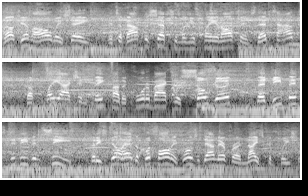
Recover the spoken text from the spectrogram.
Well, Jim, I always say it's about perception when you're playing offense. That time, the play action fake by the quarterback was so good, the defense didn't even see that he still had the football, and he throws it down there for a nice completion.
